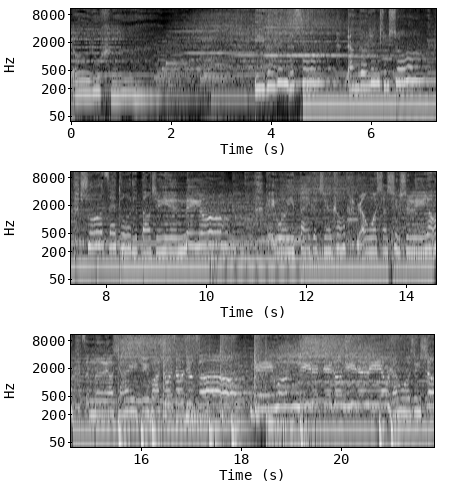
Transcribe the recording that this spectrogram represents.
又如何？一个人的错，两个人承受。说再多的抱歉也没用，给我一百个借口，让我相信是理由。怎么聊下一句话，说走就走？给我你的借口，你的理由，让我承受。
